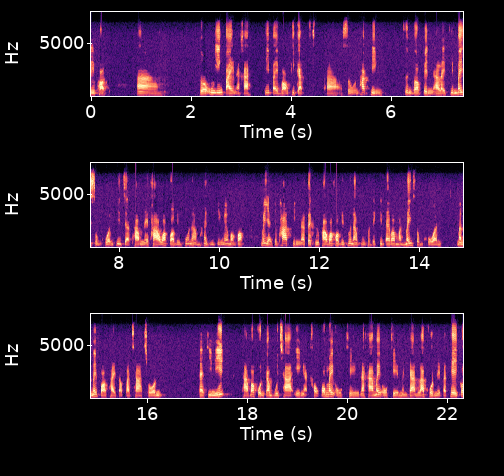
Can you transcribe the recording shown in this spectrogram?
รีพอร์ตอ่าตัวอุ้งอิงไปนะคะ ที่ไปบอกพิกัดอ่าศูนย์พักพิง ซึ่งก็เป็นอะไรที่ไม่สมควรที่จะทำในภาวะความเป็นผู้นำจริงๆแม่หมอก็ ไม่อยากจะพาดพิงนะ แต่คือภาวะความเป็นผู้นำคุณควรจะคิดได้ว่ามันไม่สมควร มันไม่ปลอดภัยต่อประชาชน แต่ทีนี้ถามว่าคนกัมพูชาเองอะเขาก็ไม่โอเคนะคะ ไม่โอเคเหมือนกัน และคนในประเทศก็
